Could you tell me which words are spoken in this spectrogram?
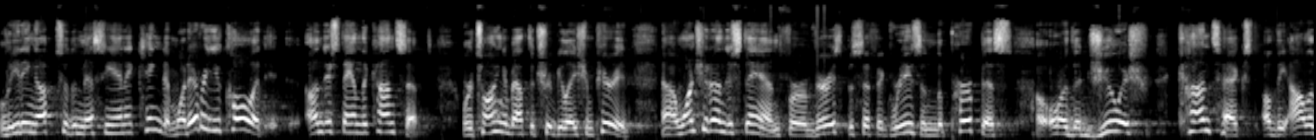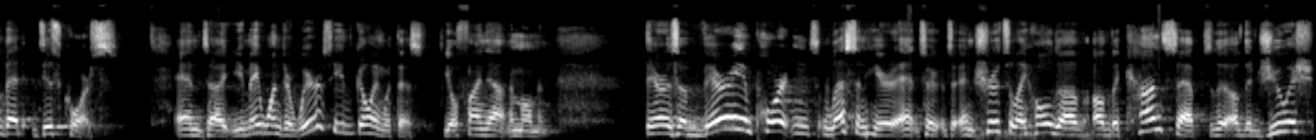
leading up to the messianic kingdom. Whatever you call it, understand the concept. We're talking about the tribulation period. Now, I want you to understand, for a very specific reason, the purpose or the Jewish context of the Olivet Discourse. And uh, you may wonder, where is he going with this? You'll find out in a moment. There is a very important lesson here and, to, to, and truth to lay hold of of the concept of the Jewish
